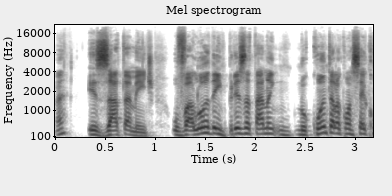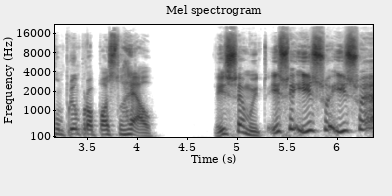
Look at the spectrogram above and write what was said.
Né? Exatamente. O valor da empresa está no, quanto ela consegue cumprir um propósito real. Isso é muito. Isso, isso, isso, é,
